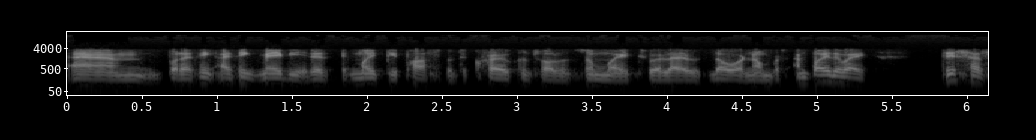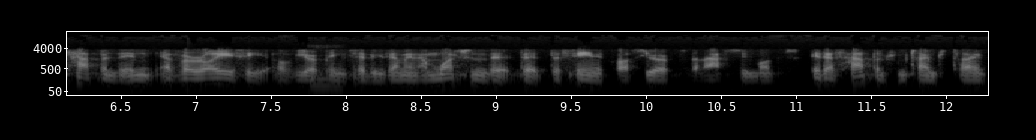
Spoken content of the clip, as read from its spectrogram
Um, but I think I think maybe it, is, it might be possible to crowd control in some way to allow lower numbers. And by the way, this has happened in a variety of European cities. I mean, I'm watching the, the, the scene across Europe for the last few months. It has happened from time to time,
